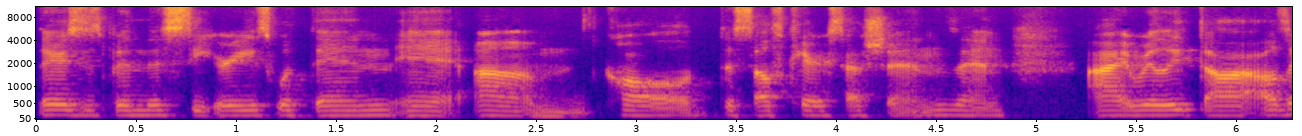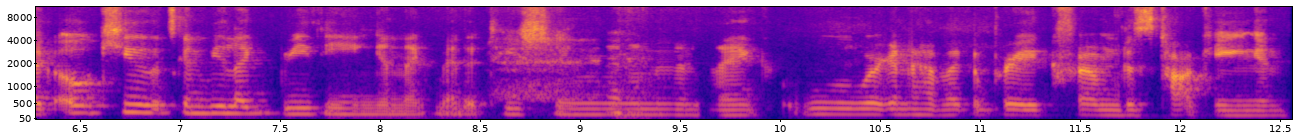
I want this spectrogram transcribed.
there's just been this series within it um, called the self care sessions. And I really thought I was like, oh, cute. It's gonna be like breathing and like meditation and like ooh, we're gonna have like a break from just talking and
